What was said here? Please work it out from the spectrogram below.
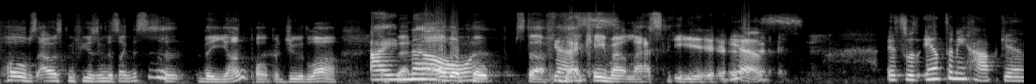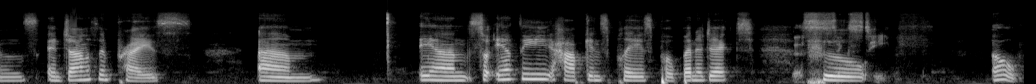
popes. I was confusing this. Like, this isn't the young pope of Jude Law. I know. Other pope stuff yes. that came out last year. yes. It's with Anthony Hopkins and Jonathan Pryce. Um, and so Anthony Hopkins plays Pope Benedict, the who. 16th. Oh,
